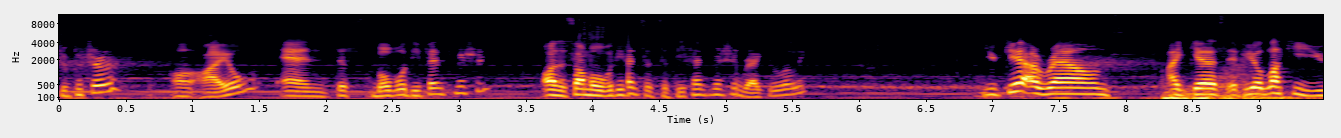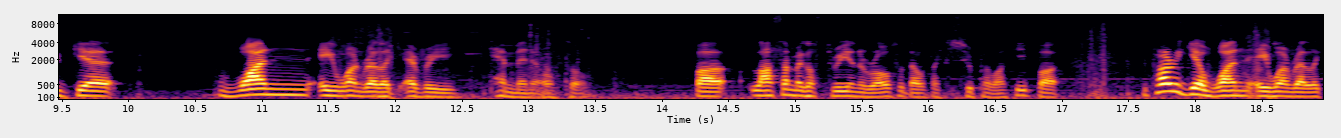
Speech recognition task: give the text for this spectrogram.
Jupiter on Io and this mobile defense mission. On the some mobile defense, it's a defense mission regularly. You get around, I guess, if you're lucky, you get one A1 relic every 10 minutes or so. But last time I got three in a row, so that was like super lucky. But you probably get one A1 relic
